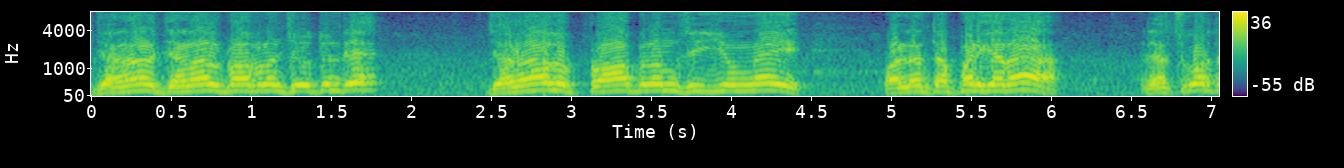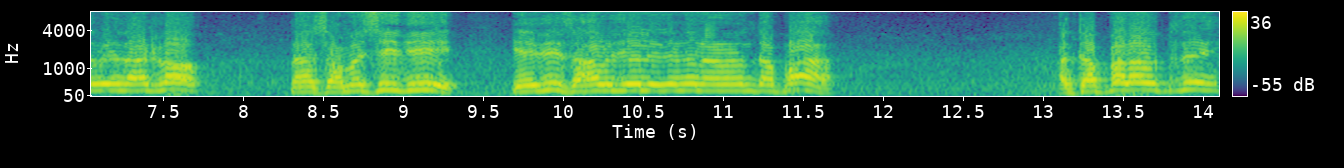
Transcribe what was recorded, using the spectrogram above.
జనాలు జనాల ప్రాబ్లం చెబుతుంటే జనాలు ప్రాబ్లమ్స్ ఇవి ఉన్నాయి. వాళ్ళని తప్పడిగారా? రెచ్చగొడుతున్న దాంట్లో? నా సమస్య ఇది. ఏది సాల్వ్ చేయలేదని అని అనడం తప్ప. అది తప్ప ఎలా అవుతుంది?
